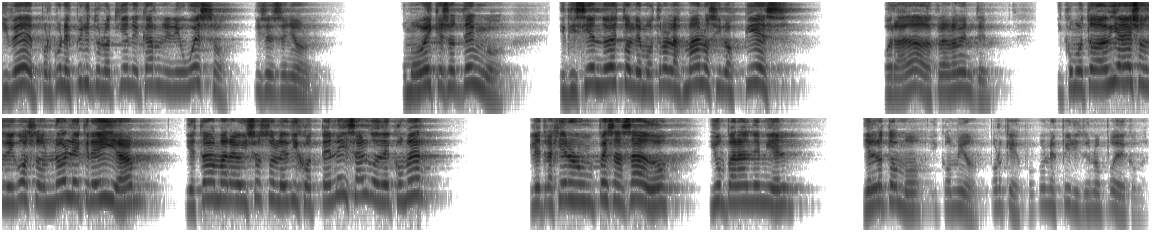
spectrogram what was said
Y ved, porque un espíritu no tiene carne ni hueso, dice el Señor, como veis que yo tengo. Y diciendo esto le mostró las manos y los pies, horadados claramente. Y como todavía ellos de gozo no le creían, y estaba maravilloso, le dijo, ¿tenéis algo de comer? Y le trajeron un pez asado y un panal de miel, y él lo tomó y comió. ¿Por qué? Porque un espíritu no puede comer.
